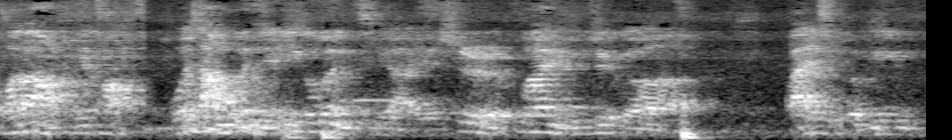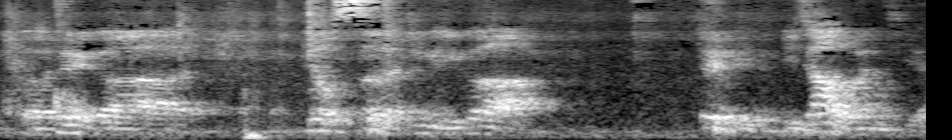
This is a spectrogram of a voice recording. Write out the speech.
黄老师你好，我想问您一个问题啊，也是关于这个白纸革命和这个六四的这么一个对比比较的问题。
